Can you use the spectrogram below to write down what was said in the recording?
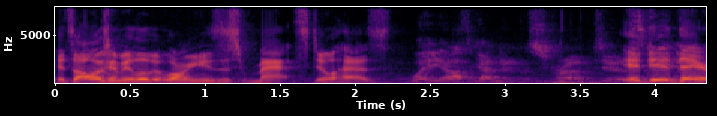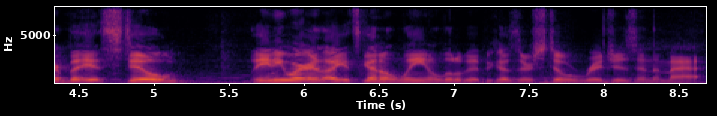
It's always gonna be a little bit longer because this mat still has. Well, you also got into the scrub too. It did there, but it's still anywhere like it's gonna lean a little bit because there's still ridges in the mat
